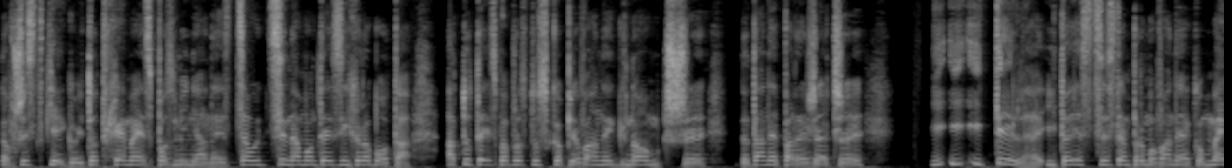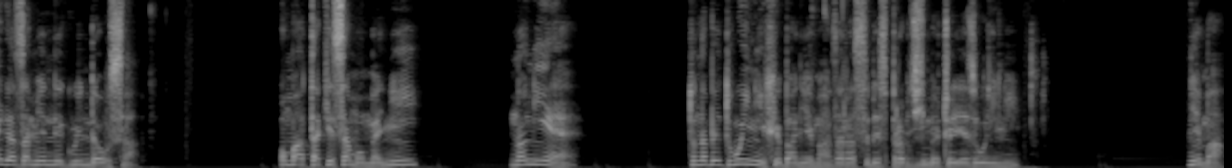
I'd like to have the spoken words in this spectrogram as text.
do wszystkiego i to Tcheme jest pozmieniane, jest cały cynamon to jest ich robota, a tutaj jest po prostu skopiowany GNOME 3, dodane parę rzeczy i, i, i tyle. I to jest system promowany jako mega zamiennik Windowsa. Bo ma takie samo menu? No nie. To nawet Winnie chyba nie ma. Zaraz sobie sprawdzimy, czy jest Winnie. Nie ma.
